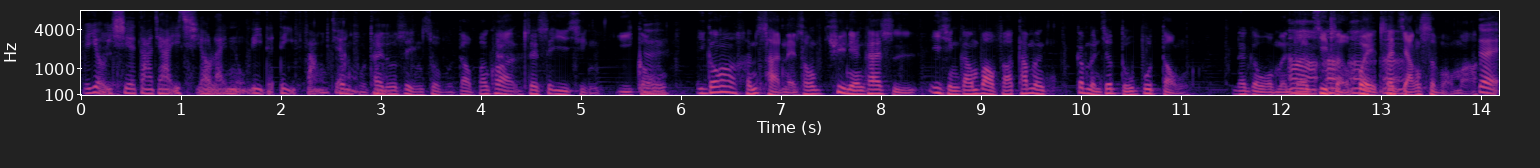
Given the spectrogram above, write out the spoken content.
也有一些大家一起要来努力的地方。政府太多事情做不到，包括这次疫情，移工，义工很惨嘞。从去年开始，疫情刚爆发，他们根本就读不懂。那个我们的记者会在讲什么嘛？对，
